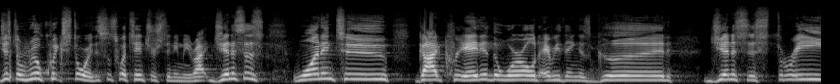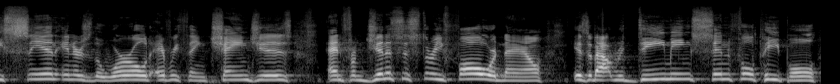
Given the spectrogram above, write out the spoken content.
Just a real quick story. This is what's interesting to me, right? Genesis 1 and 2, God created the world, everything is good. Genesis 3, sin enters the world, everything changes. And from Genesis 3 forward now is about redeeming sinful people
